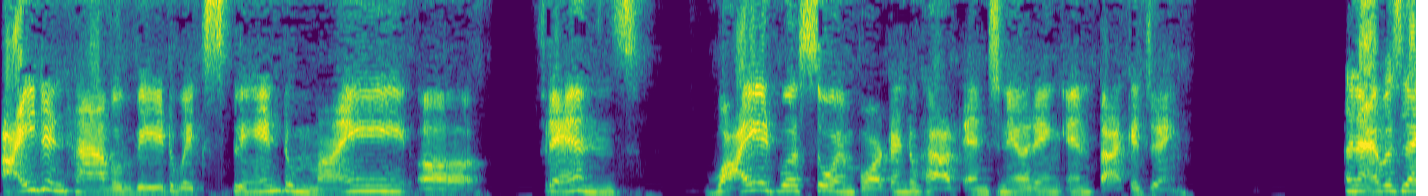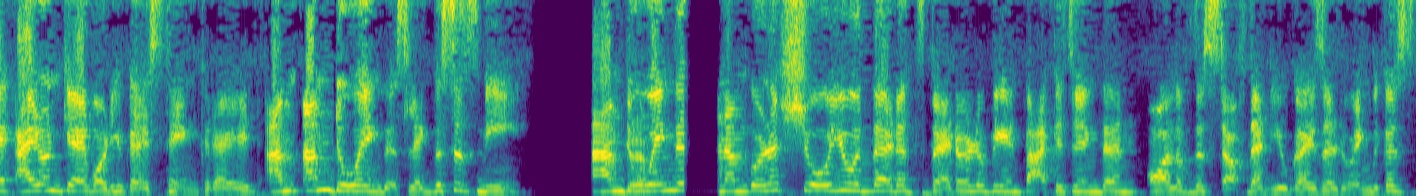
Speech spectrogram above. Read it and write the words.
I didn't have a way to explain to my uh, friends why it was so important to have engineering in packaging. And i was like i don't care what you guys think right? I'm i'm doing this. Like this is me. I'm doing yeah. this and i'm going to show you that it's better to be in packaging than all of the stuff that you guys are doing because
